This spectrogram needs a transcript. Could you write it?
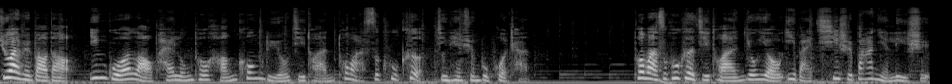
据外媒报道，英国老牌龙头航空旅游集团托马斯库克今天宣布破产。托马斯库克集团拥有一百七十八年历史，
